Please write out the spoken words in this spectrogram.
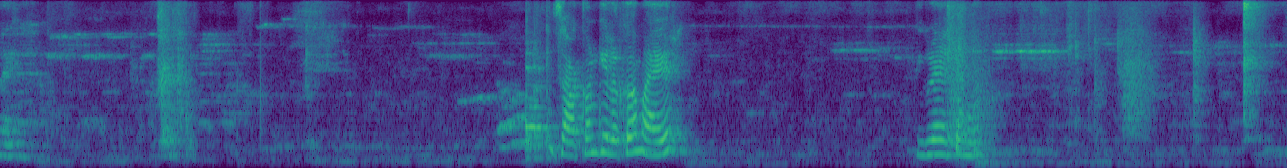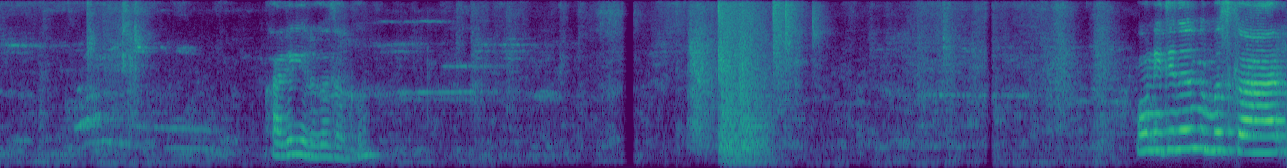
नाही. झाकण केलं का बाहेर? तिकडे आहे का मग? खाली गेलं का झाकण? हो नितीन नमस्कार.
